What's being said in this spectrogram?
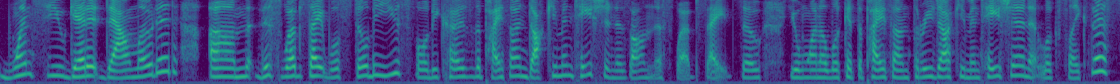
once you get it downloaded, um, this website will still be useful because the Python documentation is on this website. So you'll want to look at the Python 3 documentation. It looks like this.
